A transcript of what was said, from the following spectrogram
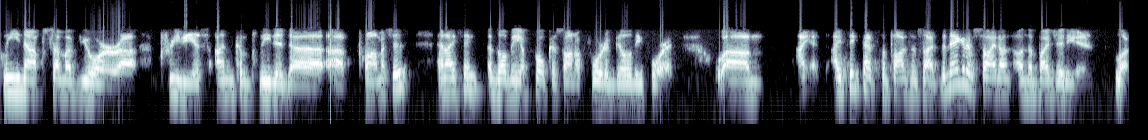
clean up some of your uh, previous uncompleted uh, uh, promises. And I think there'll be a focus on affordability for it. Um, I, I think that's the positive side. The negative side on, on the budget is look,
